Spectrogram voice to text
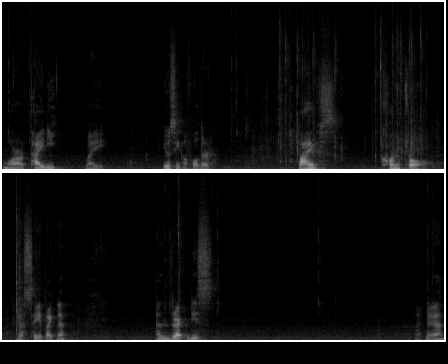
more tidy by using a folder. Lives control. Just say it like that. And drag this like that.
